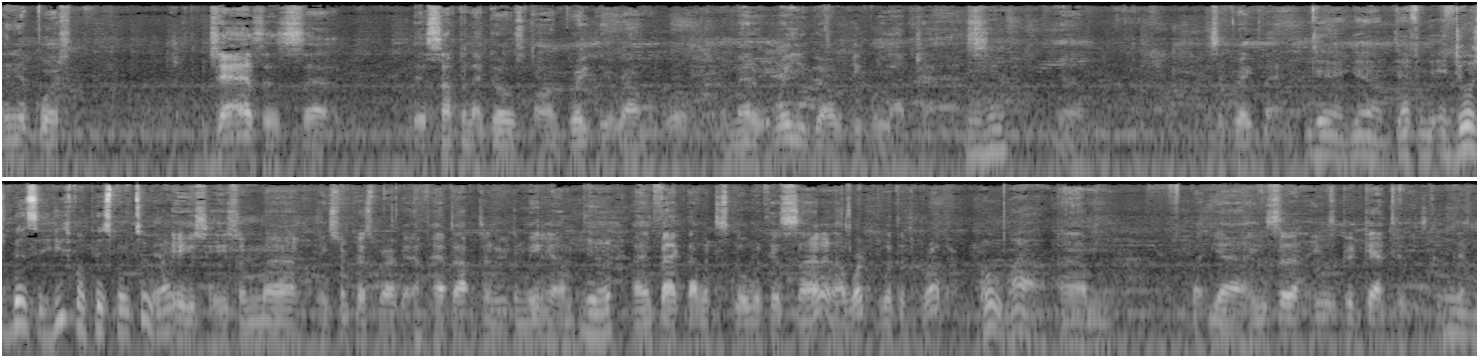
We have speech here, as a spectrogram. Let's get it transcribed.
and of course, jazz is uh, is something that goes on greatly around the world. No matter where you go, people love jazz. Mm-hmm. Know, it's a great thing. Yeah, yeah, definitely. And George Benson, he's from Pittsburgh too, right? He's he's from uh, he's from Pittsburgh. I've had the opportunity to meet him. Yeah. Uh, in fact, I went to school with his son, and I worked with his brother. Oh wow. Um, but yeah, he's a, he was a good cat too. He's a good cat Mm.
